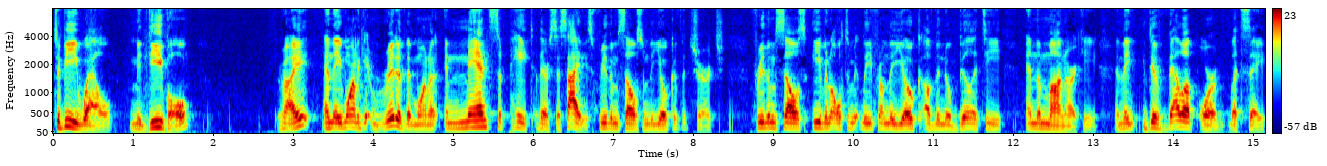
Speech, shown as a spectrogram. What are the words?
to be, well, medieval, right? And they want to get rid of them, want to emancipate their societies, free themselves from the yoke of the church, free themselves even ultimately from the yoke of the nobility and the monarchy. And they develop, or let's say,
